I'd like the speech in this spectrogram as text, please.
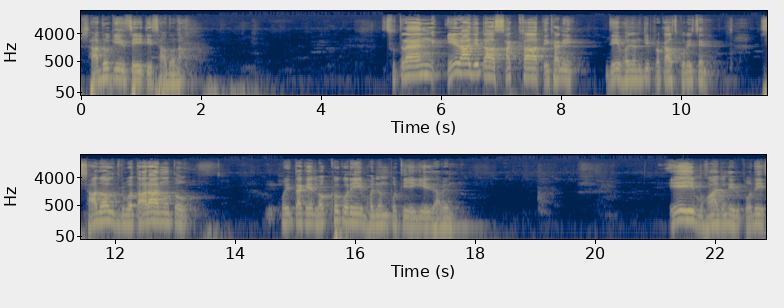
সাধকের সেইটি সাধনা। সুতরাং এরা যেটা সাক্ষাৎ এখানে যে ভজনটি প্রকাশ করেছেন, সাধক ধ্রুবতারার মতো ওই তাকে লক্ষ্য করে ভজন প্রতি এগিয়ে যাবেন। এই মহাজনের উপদেশ।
